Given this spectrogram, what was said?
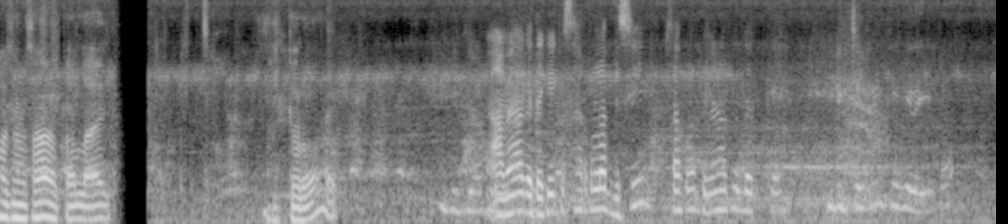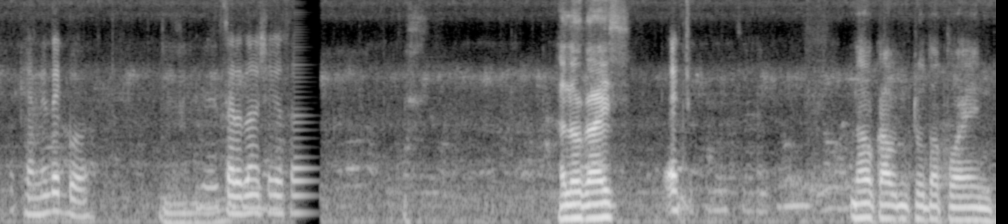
হজন সার তলাই তোর আমি আগে থেকে কি সার্কুলার দিছি? সার্কুলার দিলে না তো দেখব কেমনি দেখব? তেরো জন গেছে। Hello guys now come to the point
